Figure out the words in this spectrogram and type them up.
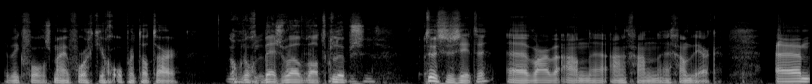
heb ik volgens mij vorige keer geopperd dat daar nog club. best wel wat clubs tussen zitten eh, waar we aan, eh, aan gaan, gaan werken. Ehm,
